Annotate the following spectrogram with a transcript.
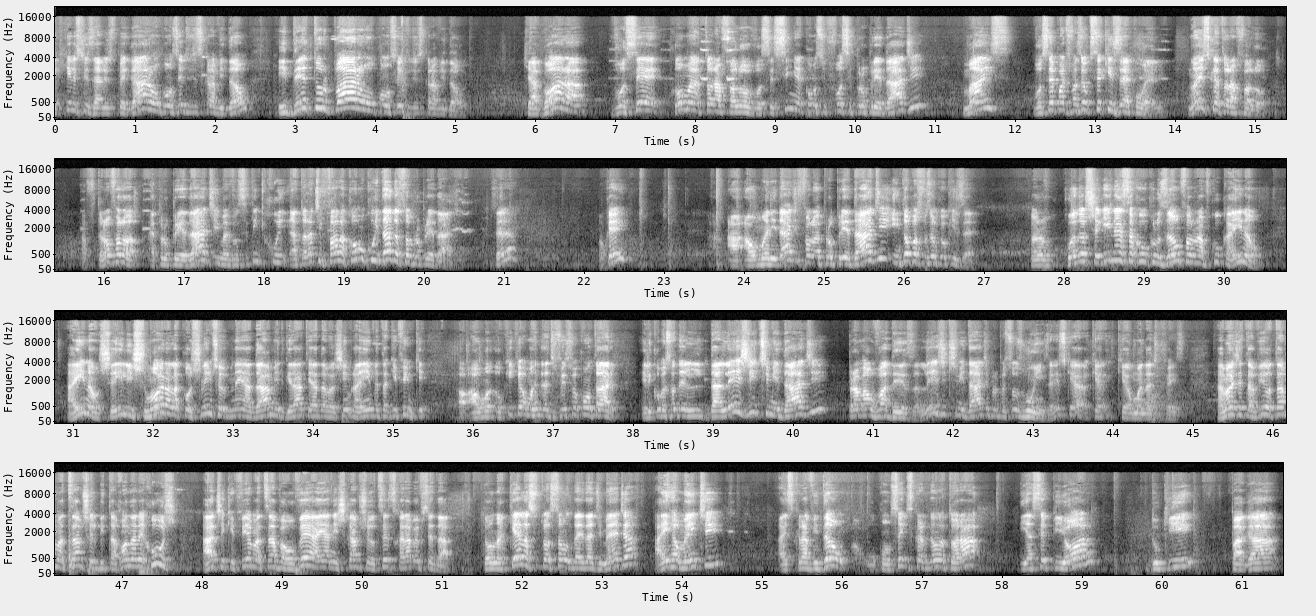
o que, que eles fizeram? Eles pegaram o conceito de escravidão e deturparam o conceito de escravidão. Que agora, você, como a Torá falou, você sim é como se fosse propriedade, mas você pode fazer o que você quiser com ele. Não é isso que a Torá falou. A Torá falou, é propriedade, mas você tem que cuidar. A Torá te fala como cuidar da sua propriedade. Certo? Ok? A, a humanidade falou é propriedade, então posso fazer o que eu quiser. Quando eu cheguei nessa conclusão, falou Rav Kuk, aí não. Aí não, Sheil Ishmora Lakoshlim Shebnei Adam Idgrat e Adavashim Raim Vetakifim. Que, a, a, o que, que a humanidade fez foi o contrário. Ele começou a dar legitimidade para malvadeza, legitimidade para pessoas ruins. É isso que a, que a, que a humanidade fez. Amad Tavi Otam Matzav Shel Bitachon Anechush Ad Shekifia Matzav Aove Aya Nishkav Sheyotze Tzcharav Efsedah. Então, naquela situação da Idade Média, aí realmente a escravidão, o conceito de escravidão da Torá ia ser pior do que pagar,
